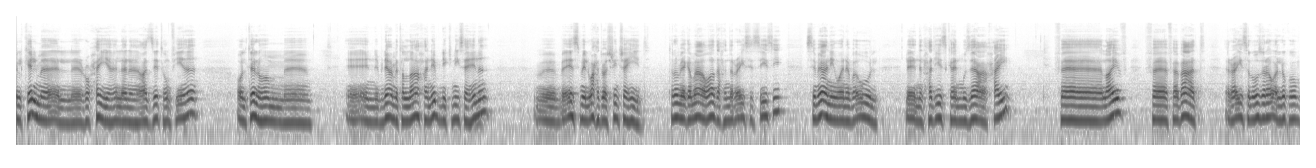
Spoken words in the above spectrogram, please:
الكلمة الروحية اللي أنا عزيتهم فيها قلت لهم آه، آه، إن بنعمة الله هنبني كنيسة هنا آه، باسم ال 21 شهيد. قلت لهم يا جماعة واضح إن الرئيس السيسي سمعني وأنا بقول لأن الحديث كان مذاع حي فلايف فبعت رئيس الوزراء وقال لكم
